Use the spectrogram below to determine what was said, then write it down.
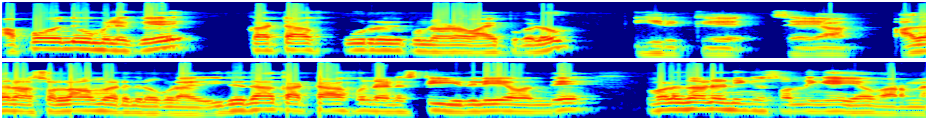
அப்போ வந்து உங்களுக்கு கட் ஆஃப் கூடுறதுக்கு உண்டான வாய்ப்புகளும் இருக்குது சரியா? அதை நான் சொல்லாமல் இருந்துடக்கூடாது. இதுதான் கட் ஆஃப்னு நினச்சிட்டு இதுலேயே வந்து இவ்வளோதானே நீங்கள் சொன்னீங்க? ஏன் வரல?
